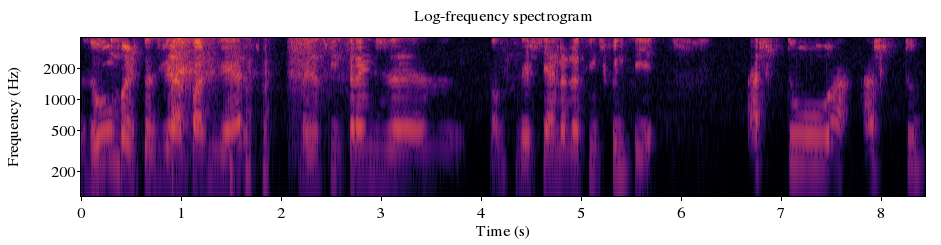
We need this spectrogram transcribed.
zumbas, coisas viradas para as mulheres, mas assim, treinos uh, pronto, deste género assim desconhecia. Acho que tu, acho que tu,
